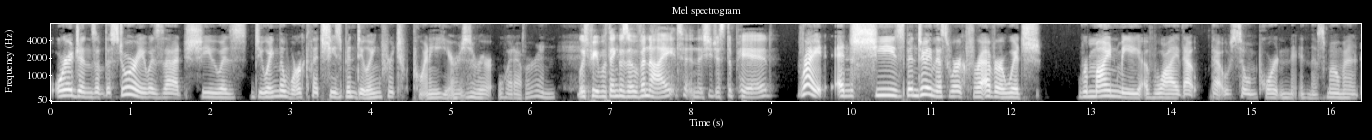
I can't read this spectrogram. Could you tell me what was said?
origins of the story was that she was doing the work that she's been doing for 20 years or whatever and which people think was overnight and that she just appeared right and she's been doing this work forever which remind me of why that that was so important in this moment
